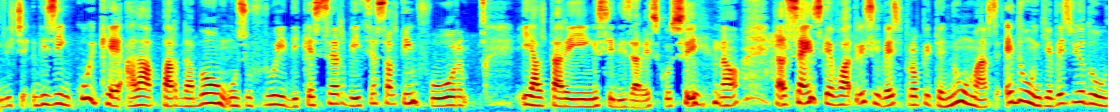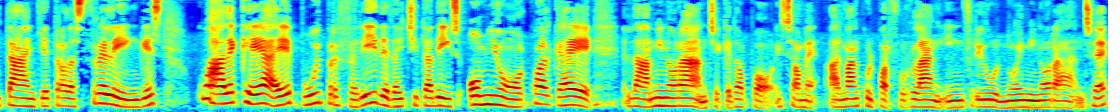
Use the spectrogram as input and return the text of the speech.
dice, disin cui che alla pardabon usufrui di che servizi saltin fur i altarin si disares così no? nel senso che voi si ves proprio te numers e dunque ves veduta anche tra le strelenghes quale che è poi preferita dai cittadini o miglior qual che è la minoranza che dopo insomma al manco il parfurlan in Friul noi minoranze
